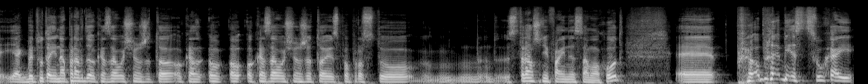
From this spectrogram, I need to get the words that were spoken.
e, jakby tutaj naprawdę okazało się, że to oka, o, o, okazało się, że to jest po prostu mm, strasznie fajny samochód. E, problem jest, słuchaj,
